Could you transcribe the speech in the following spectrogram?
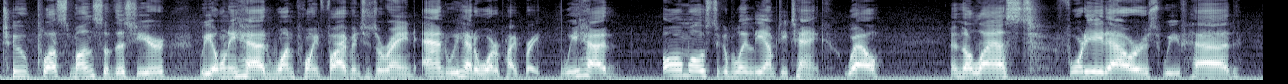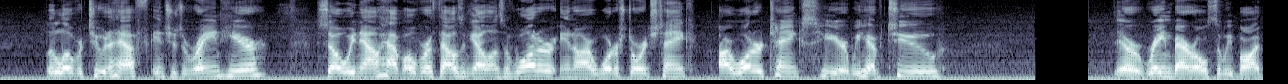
two plus months of this year, we only had 1.5 inches of rain and we had a water pipe break. We had almost a completely empty tank. Well, in the last 48 hours, we've had a little over two and a half inches of rain here. So we now have over a thousand gallons of water in our water storage tank. Our water tanks here, we have two they're rain barrels that we bought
